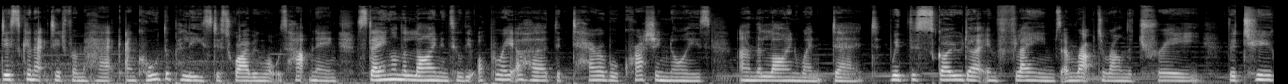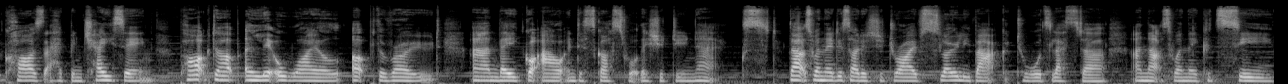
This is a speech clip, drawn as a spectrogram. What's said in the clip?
disconnected from Heck and called the police describing what was happening, staying on the line until the operator heard the terrible crashing noise and the line went dead. With the Skoda in flames and wrapped around the tree, the two cars that had been chasing parked up a little while up the road and they got out and discussed what they should do next next. That's when they decided to drive slowly back towards Leicester, and that's when they could see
